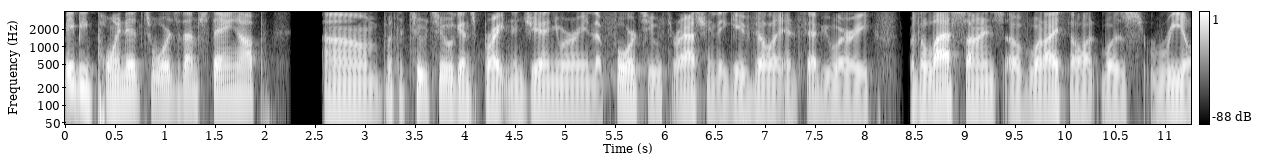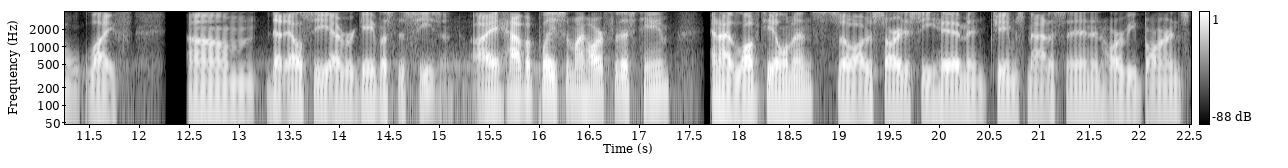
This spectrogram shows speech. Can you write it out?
maybe pointed towards them staying up. Um, but the 2 2 against Brighton in January and the 4 2 thrashing they gave Villa in February were the last signs of what I thought was real life um, that LC ever gave us this season. I have a place in my heart for this team, and I love Tielemans, so I was sorry to see him and James Maddison and Harvey Barnes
